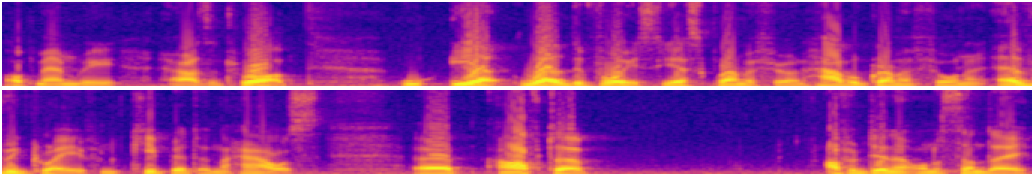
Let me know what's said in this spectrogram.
of memory, as it were. Yeah, well, the voice, yes, gramophone. Have a gramophone on every grave and keep it in the house. Uh, after after dinner on a Sunday,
